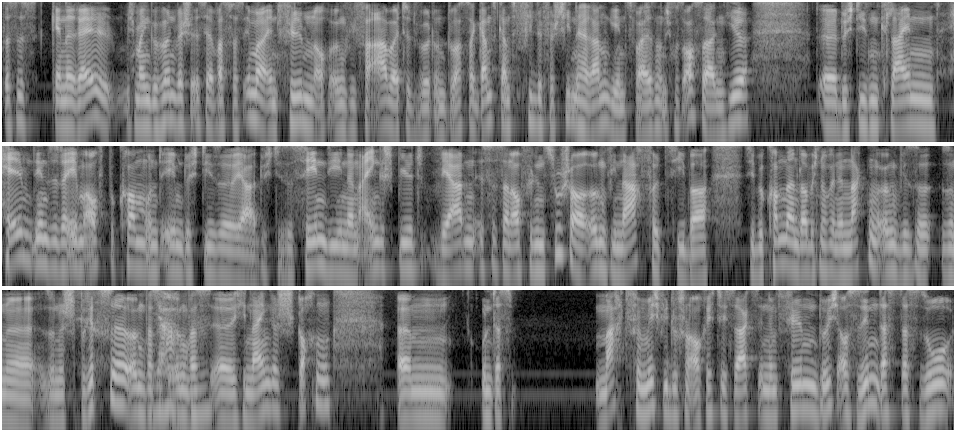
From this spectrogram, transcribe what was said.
das ist generell, ich meine, Gehirnwäsche ist ja was, was immer in Filmen auch irgendwie verarbeitet wird. Und du hast da ganz, ganz viele verschiedene Herangehensweisen. Und ich muss auch sagen, hier äh, durch diesen kleinen Helm, den sie da eben aufbekommen und eben durch diese, ja, durch diese Szenen, die ihnen dann eingespielt werden, ist es dann auch für den Zuschauer irgendwie nachvollziehbar. Sie bekommen dann, glaube ich, noch in den Nacken irgendwie so, so, eine, so eine Spritze, irgendwas, ja. irgendwas mhm. äh, hineingestochen. Ähm, und das macht für mich, wie du schon auch richtig sagst, in dem Film durchaus Sinn, dass das so,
